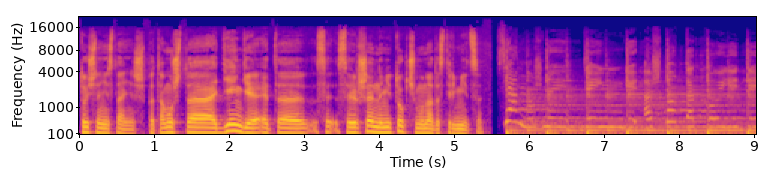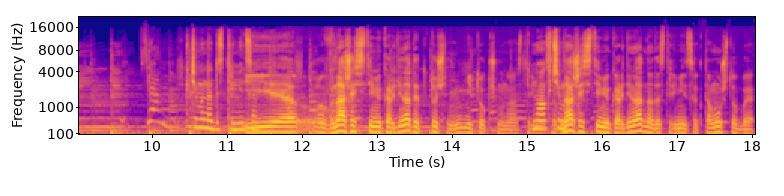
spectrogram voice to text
Точно не станешь, потому что деньги — это совершенно не то, к чему надо стремиться. Чему надо стремиться? И э, в нашей системе координат это точно не то, к чему надо стремиться. Ну, а к чему? В нашей системе координат надо стремиться к тому, чтобы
